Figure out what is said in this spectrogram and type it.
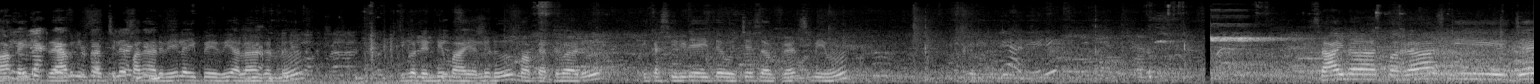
మాకైతే ట్రావెలింగ్ ఖర్చులే పదహారు వేలు అయిపోయేవి అలాగను. ఇగోటండి మా అల్లుడు మా పెద్దవాడు. ఇంకా సిరిడి అయితే వచ్చేసాం ఫ్రెండ్స్ మేము. సాయినాథ్ మహారాజ్కి జై.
